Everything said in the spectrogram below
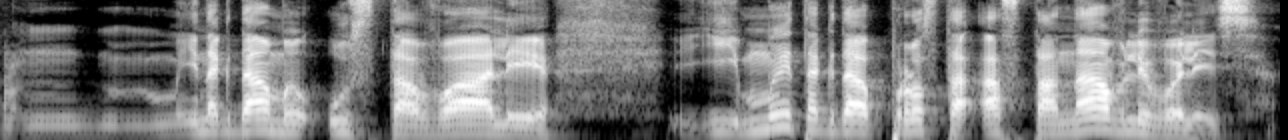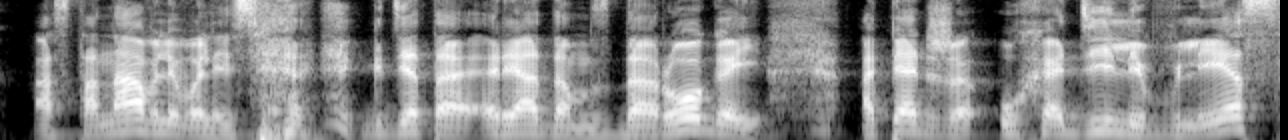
иногда мы уставали, и мы тогда просто останавливались, останавливались где-то рядом с дорогой, опять же, уходили в лес,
